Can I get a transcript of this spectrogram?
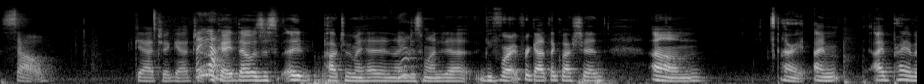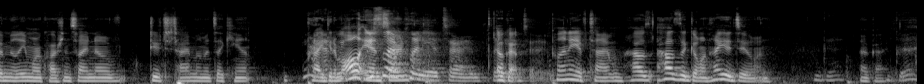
So Gotcha, gotcha. Yeah. Okay, that was just it popped in my head, and I just wanted to before I forgot the question. Um, all right, I'm I probably have a million more questions, so I know due to time limits, I can't probably get them we- all we still have answered. plenty of time. Plenty Okay, Of time. plenty of time. How's how's it going? How you doing? I'm good. Okay. Good.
